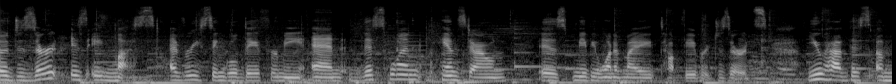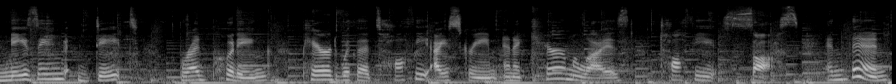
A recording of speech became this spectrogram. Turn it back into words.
So dessert is a must every single day for me, and this one, hands down, is maybe one of my top favorite desserts. You have this amazing date bread pudding paired with a toffee ice cream and a caramelized toffee sauce. And then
